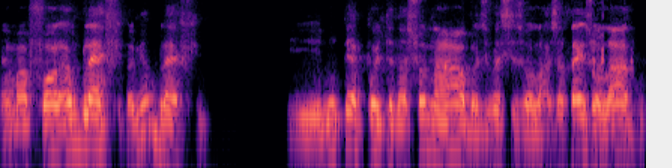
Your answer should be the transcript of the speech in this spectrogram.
É uma forma, é um blefe, para mim é um blefe e não tem apoio internacional, o Brasil vai se isolar, já está isolado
